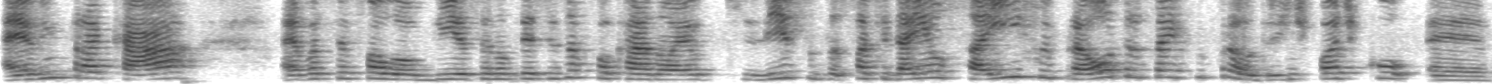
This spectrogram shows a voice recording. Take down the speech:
Aí eu vim para cá. Aí você falou, Bia, você não precisa focar no eu quis isso, só que daí eu saí, fui para outra, eu saí, fui para outra. A gente pode é,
